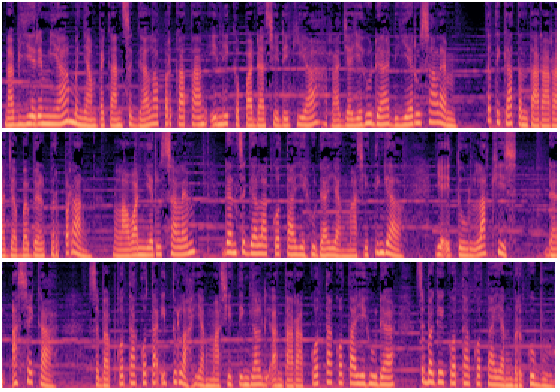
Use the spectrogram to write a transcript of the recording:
Nabi Yeremia menyampaikan segala perkataan ini kepada Sedekia, Raja Yehuda di Yerusalem, ketika tentara Raja Babel berperang melawan Yerusalem dan segala kota Yehuda yang masih tinggal, yaitu Lakis dan Aseka, sebab kota-kota itulah yang masih tinggal di antara kota-kota Yehuda sebagai kota-kota yang berkubu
